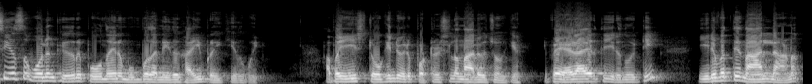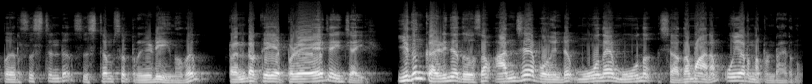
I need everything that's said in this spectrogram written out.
സി എസ് പോലും കയറി പോകുന്നതിന് മുമ്പ് തന്നെ ഇത് ഹൈ ബ്രേക്ക് ചെയ്ത് പോയി. അപ്പോൾ ഈ സ്റ്റോക്കിന്റെ ഒരു പൊട്ടൻഷ്യൽ ഒന്ന് ആലോചിച്ച് നോക്കിയേ. ഇപ്പോൾ ഏഴായിരത്തി ഇരുന്നൂറ്റി ഇരുപത്തി നാലിലാണ് പെർസിസ്റ്റന്റ് സിസ്റ്റംസ് ട്രേഡ് ചെയ്യുന്നത്. ട്രെൻഡൊക്കെ എപ്പോഴേ ചേഞ്ചായി ഇതും കഴിഞ്ഞ ദിവസം അഞ്ച് പോയിന്റ് മൂന്ന് മൂന്ന് ശതമാനം ഉയർന്നിട്ടുണ്ടായിരുന്നു.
